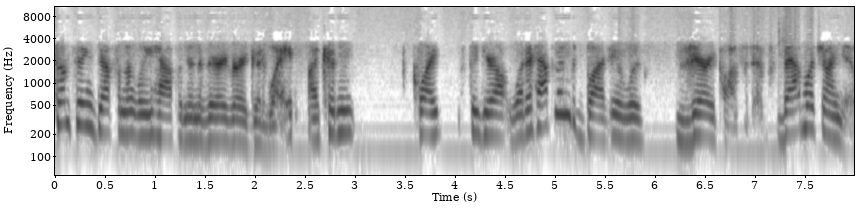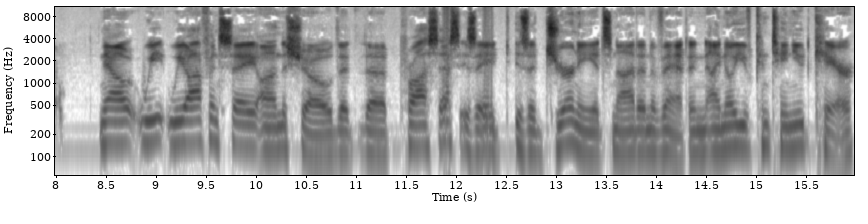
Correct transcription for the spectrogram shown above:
Something definitely happened in a very very good way. I couldn't quite figure out what had happened, but it was very positive. That much I knew. Now, we, we often say on the show that the process is a is a journey, it's not an event. And I know you've continued care.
